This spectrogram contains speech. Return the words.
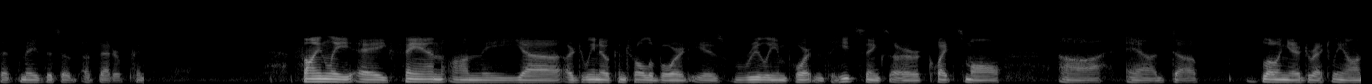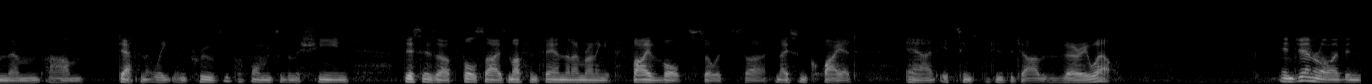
that's made this a, a better print. Finally, a fan on the uh, Arduino controller board is really important. The heat sinks are quite small, uh, and uh, blowing air directly on them um, definitely improves the performance of the machine. This is a full-size muffin fan that I'm running at 5 volts, so it's uh, nice and quiet, and it seems to do the job very well. In general, I've been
